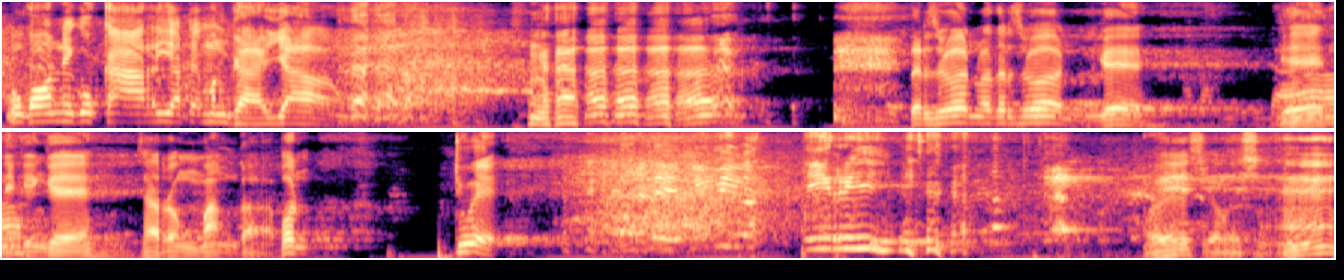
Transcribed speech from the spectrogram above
Mongkone ku kari atek menggayang. Terus suwun, matur suwun. Nggih. Nggih, niki nggih sarung mangga. Pun duwe Iri. Wis ya wis. Eh.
